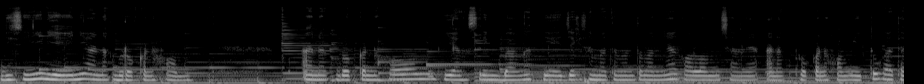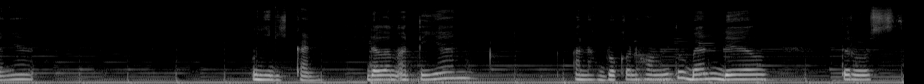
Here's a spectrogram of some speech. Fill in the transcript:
di sini dia ini anak broken home. Anak broken home yang sering banget diajak sama teman-temannya kalau misalnya anak broken home itu katanya menyedihkan. Dalam artian anak broken home itu bandel terus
